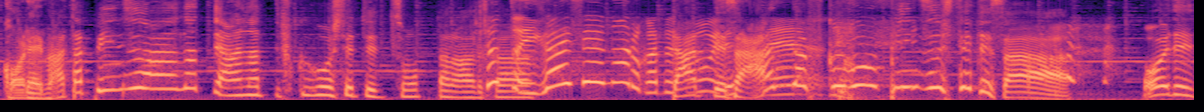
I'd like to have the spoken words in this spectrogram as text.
これまたピンズはああなってああなって複合してて積もったのあるか。ちょっと意外性のある形だ多いですね。ってさあんな複合ピンズしててさ おいで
